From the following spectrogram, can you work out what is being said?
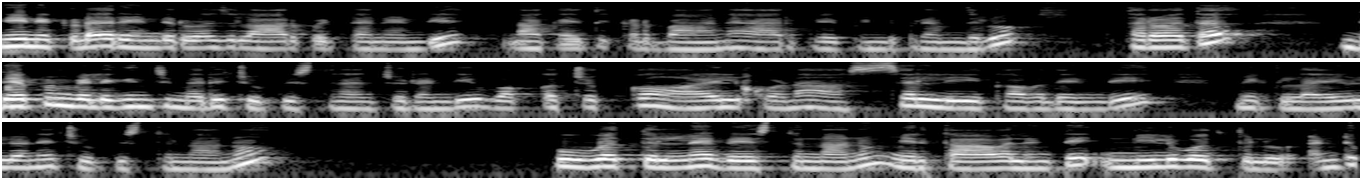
నేను ఇక్కడ రెండు రోజులు ఆరబెట్టానండి నాకైతే ఇక్కడ బాగానే ఆరిపోయి పిండి ప్రమిదలు. తర్వాత దీపం వెలిగించి మరీ చూపిస్తున్నాను చూడండి. ఒక్క చుక్క ఆయిల్ కూడా అస్సలు లీక్ అవ్వదండి. మీకు లైవ్లోనే చూపిస్తున్నాను. పువ్వొత్తులనే వేస్తున్నాను. మీరు కావాలంటే నిలువొత్తులు అంటే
